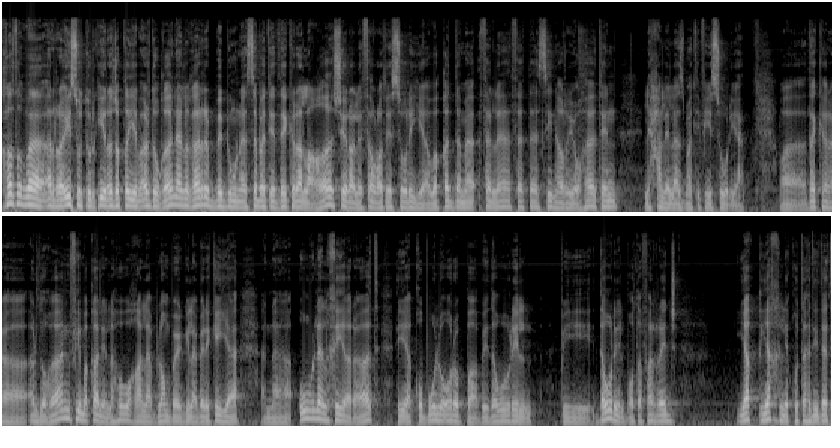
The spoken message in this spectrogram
خاطب الرئيس التركي رجب طيب أردوغان الغرب بمناسبة الذكرى العاشرة للثورة السورية وقدم ثلاثة سيناريوهات لحل الأزمة في سوريا. وذكر أردوغان في مقال له على بلومبرج الأمريكية أن أولى الخيارات هي قبول أوروبا بدور بدور المتفرج يخلق تهديدات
